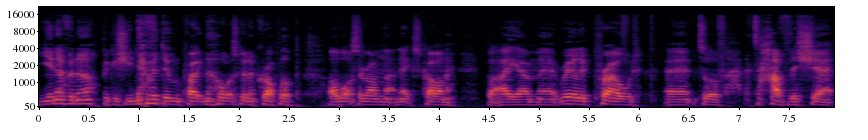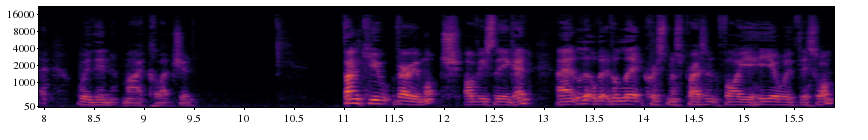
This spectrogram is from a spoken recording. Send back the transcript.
you never know because you never do quite know what's going to crop up or what's around that next corner. But I am uh, really proud uh, to have to have this shirt within my collection. Thank you very much. Obviously, again, a little bit of a late Christmas present for you here with this one.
